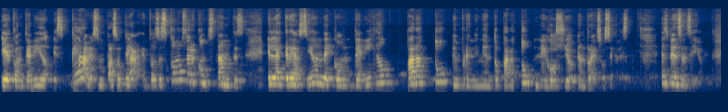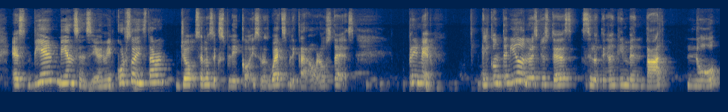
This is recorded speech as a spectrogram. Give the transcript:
y el contenido es clave, es un paso clave. Entonces, ¿cómo ser constantes en la creación de contenido para tu emprendimiento, para tu negocio en redes sociales? Es bien sencillo. Es bien, bien sencillo. En mi curso de Instagram yo se los explico y se los voy a explicar ahora a ustedes. Primero, el contenido no es que ustedes se lo tengan que inventar, no.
